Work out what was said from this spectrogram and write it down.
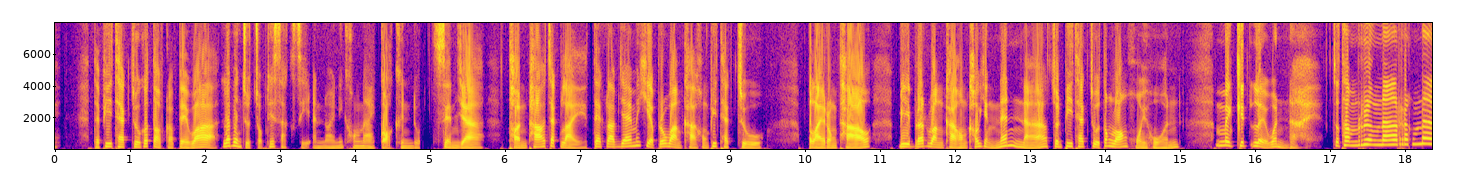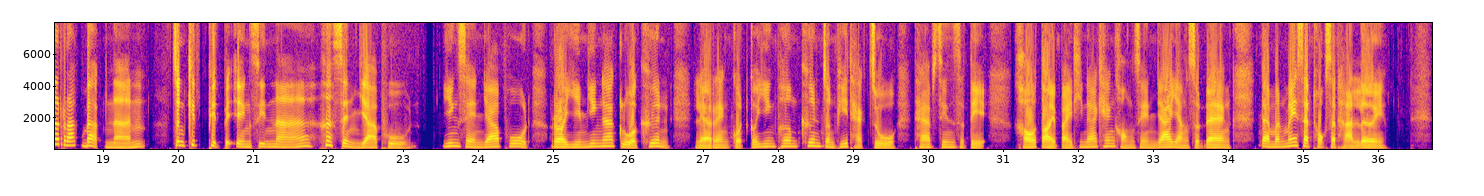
แต่พี่แท็กจูก็ตอบกลับไปว่า และเป็นจุดจบที่ศักดิ์ศรีอันน้อยนิดของนายก่อขึ้นด้วย เซนยา ถอนเท้าจากไหล่แต่กลับย้ายไม่เขียบระหว่างขาของพี่แท็กจู ปลายรองเท้า บีบรัดวังขาของเขาอย่างแน่นหนา จนพี่แท็กจูต้องร้องโหยหวน ไม่คิดเลยว่านาย จะทำเรื่องน่ารักน่ารักแบบนั้น จนคิดผิดไปเองสินะเซนยาพูด ยิ่งเซนย่าพูด รอยยิ้มยิ่งน่ากลัวขึ้น และแรงกดก็ยิ่งเพิ่มขึ้นจนพี่แท็กจู แทบสิ้นสติ เขาต่อยไปที่หน้าแข้งของเซนย่าอย่างสุดแรง แต่มันไม่สะทกสถานเลย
